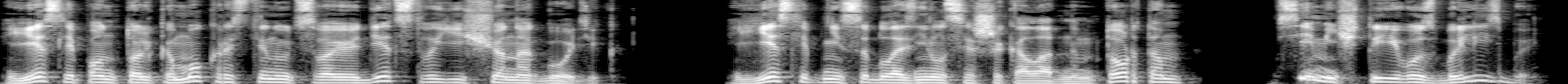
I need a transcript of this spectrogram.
Если б он только мог растянуть свое детство еще на годик, если б не соблазнился шоколадным тортом, все мечты его сбылись бы.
